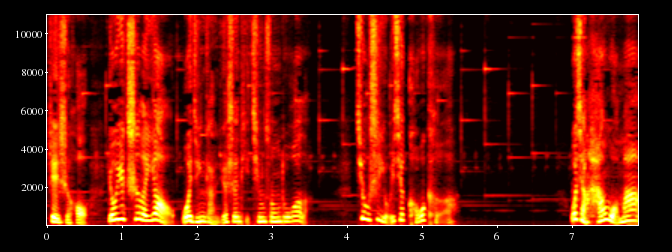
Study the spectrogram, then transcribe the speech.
这时候，由于吃了药，我已经感觉身体轻松多了，就是有一些口渴。我想喊我妈，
